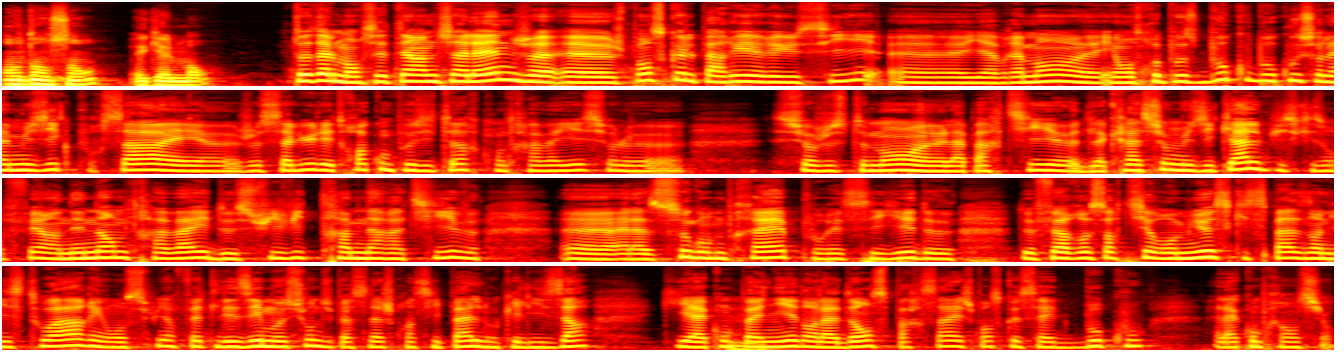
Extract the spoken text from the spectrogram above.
en dansant également. Totalement, c'était un challenge. Euh, je pense que le pari est réussi. Euh, y a vraiment et on se repose beaucoup beaucoup sur la musique pour ça. Et je salue les trois compositeurs qui ont travaillé sur le sur justement euh, la partie euh, de la création musicale puisqu'ils ont fait un énorme travail de suivi de trame narrative euh, à la seconde près pour essayer de, de faire ressortir au mieux ce qui se passe dans l'histoire. Et on suit en fait les émotions du personnage principal donc Elisa qui est accompagnée dans la danse par ça. Et je pense que ça aide beaucoup à la compréhension.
